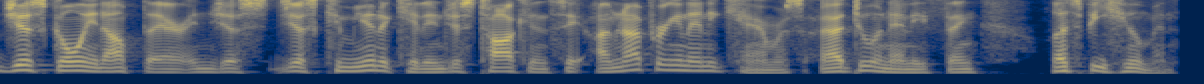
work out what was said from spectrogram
just going up there and just just communicating, just talking and say, I'm not bringing any cameras, I'm not doing anything. Let's be human.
